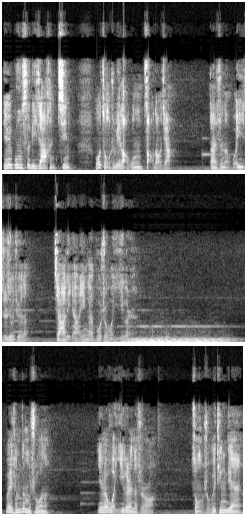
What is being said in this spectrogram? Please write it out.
因为公司离家很近，我总是比老公早到家。但是呢，我一直就觉得家里啊应该不止我一个人。为什么这么说呢？因为我一个人的时候啊，总是会听见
